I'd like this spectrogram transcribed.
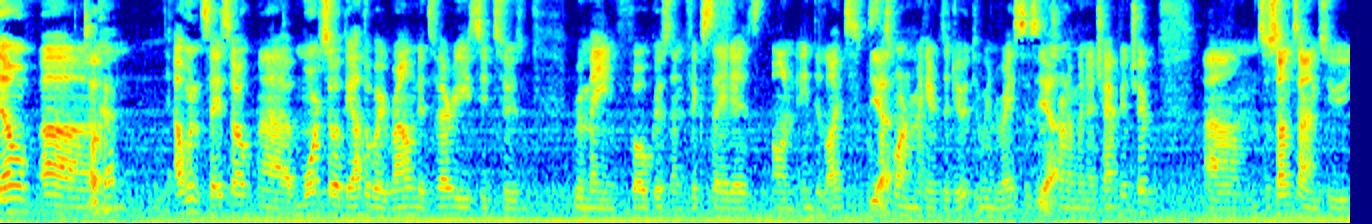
No. Um, Okay. I wouldn't say so. Uh, more so the other way around. It's very easy to remain focused and fixated on Indy Lights. Yeah. That's what I'm here to do, to win races and Yeah. trying to win a championship. Um, so sometimes you,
